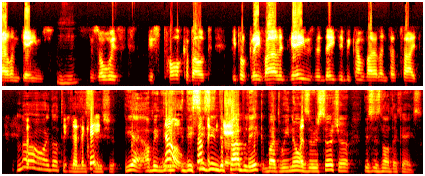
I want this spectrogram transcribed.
violent games. hmm There's always this talk about people play violent games and they, they become violent outside. No, I don't think that's the case? issue. Yeah, I mean, No, thi- this is in the case. public, but we know as a researcher, this is not the case.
